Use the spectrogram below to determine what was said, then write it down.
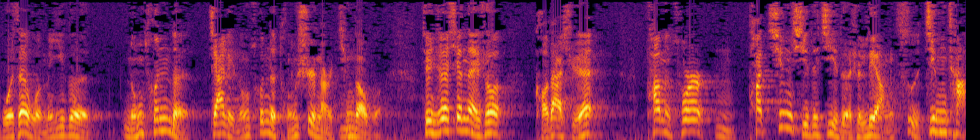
我在我们一个。农村的家里，农村的同事那儿听到过。就你说现在说考大学，他们村儿，嗯，他清晰的记得是两次惊诧。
